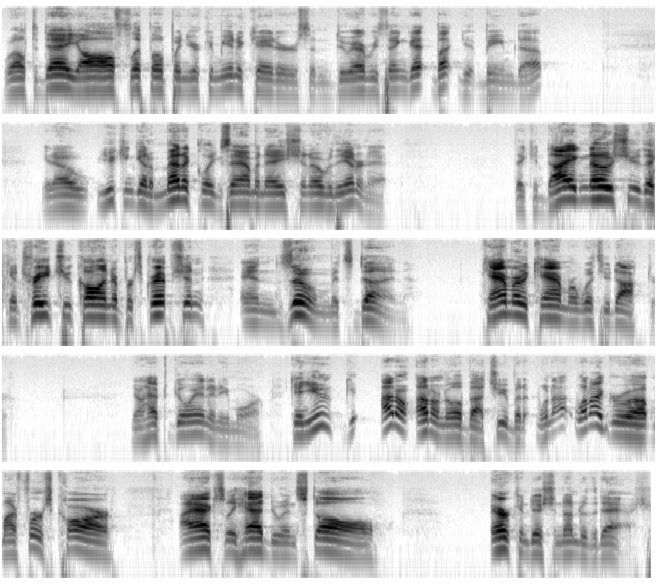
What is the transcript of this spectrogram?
Well, today, y'all flip open your communicators and do everything but get beamed up. You know, you can get a medical examination over the internet. They can diagnose you, they can treat you, call in a prescription, and zoom, it's done. Camera to camera with your doctor. You don't have to go in anymore. Can you? I don't. I don't know about you, but when I when I grew up, my first car, I actually had to install air conditioned under the dash.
